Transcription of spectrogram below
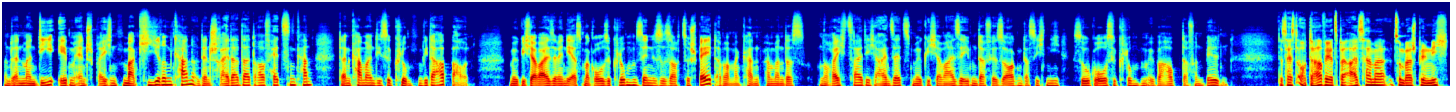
Und wenn man die eben entsprechend markieren kann und den Schredder darauf hetzen kann, dann kann man diese Klumpen wieder abbauen. Möglicherweise, wenn die erstmal große Klumpen sind, ist es auch zu spät, aber man kann, wenn man das noch rechtzeitig einsetzt, möglicherweise eben dafür sorgen, dass sich nie so große Klumpen überhaupt davon bilden. Das heißt, auch da wäre jetzt bei Alzheimer zum Beispiel nicht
